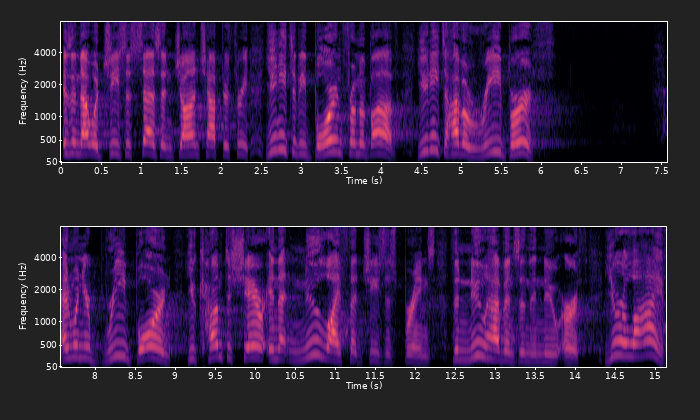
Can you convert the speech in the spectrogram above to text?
Isn't that what Jesus says in John chapter 3? You need to be born from above, you need to have a rebirth. And when you're reborn, you come to share in that new life that Jesus brings, the new heavens and the new earth. You're alive.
